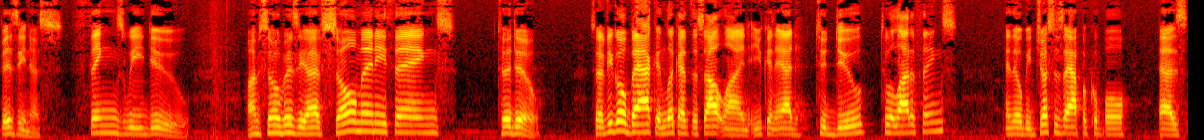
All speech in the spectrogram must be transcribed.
busyness, things we do. I'm so busy. I have so many things to do. So if you go back and look at this outline, you can add to do to a lot of things, and they'll be just as applicable as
